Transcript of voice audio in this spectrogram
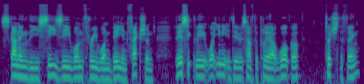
scanning the CZ131B infection. Basically what you need to do is have the player walk up, touch the thing,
